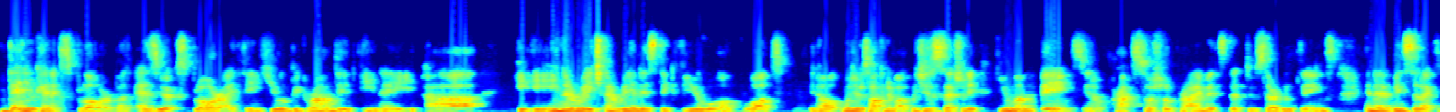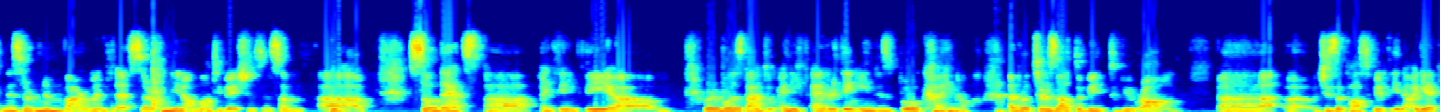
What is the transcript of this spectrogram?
then you can explore. But as you explore, I think you'll be grounded in a uh, in a rich and realistic view of what you know what you're talking about, which is essentially human beings, you know, social primates that do certain things and have been selected in a certain environment that have certain you know motivations and some. Uh, so that's uh, I think the um, where it boils down to. And if everything in this book, you know, turns out to be to be wrong, uh, uh, which is a possibility. You know, again,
